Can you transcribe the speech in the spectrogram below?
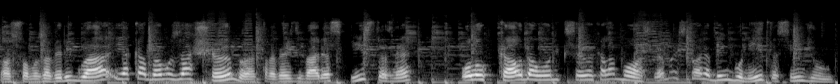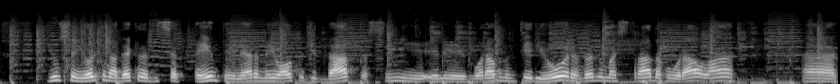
Nós fomos averiguar e acabamos achando, através de várias pistas, né, o local da onde que saiu aquela amostra. É uma história bem bonita, assim, de um, de um senhor que na década de 70 ele era meio autodidata, assim, ele morava no interior, andando numa estrada rural lá, ah,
